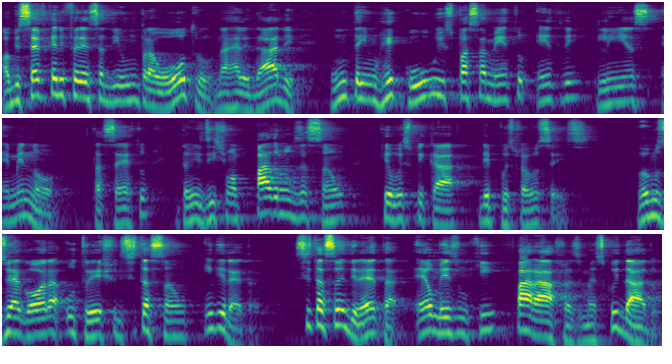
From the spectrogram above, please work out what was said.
Observe que a diferença de um para o outro, na realidade, um tem um recuo e o espaçamento entre linhas é menor, tá certo? Então existe uma padronização que eu vou explicar depois para vocês. Vamos ver agora o trecho de citação indireta. Citação indireta é o mesmo que paráfrase, mas cuidado.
